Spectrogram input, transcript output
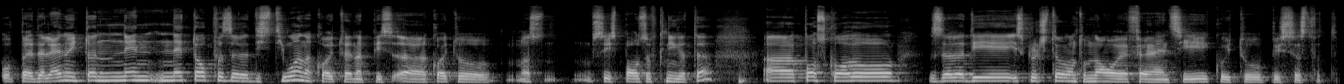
Определено и то не, не толкова заради стила, на който, е напис, а, който се използва в книгата, а, по-скоро заради изключителното много референции, които присъстват.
